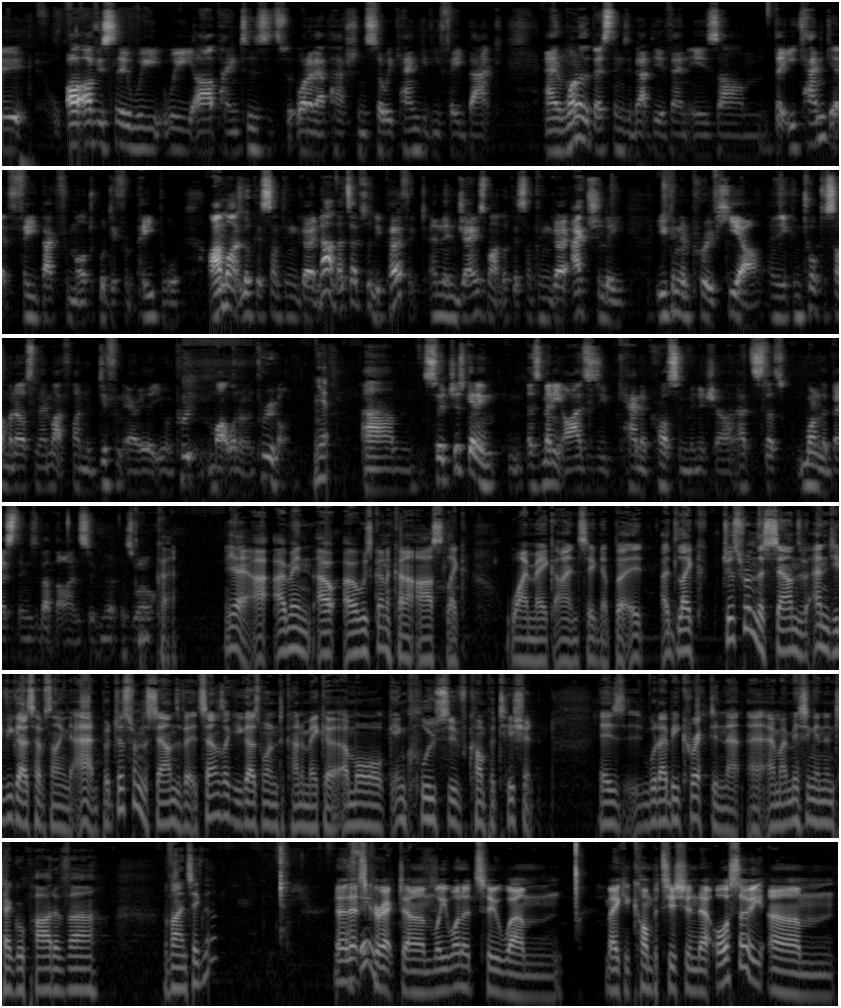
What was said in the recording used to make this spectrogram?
obviously we we are painters; it's one of our passions, so we can give you feedback. And one of the best things about the event is um, that you can get feedback from multiple different people. I might look at something and go, "No, that's absolutely perfect," and then James might look at something and go, "Actually." You can improve here, and you can talk to someone else, and they might find a different area that you improve, might want to improve on. Yep. Um, so just getting as many eyes as you can across a miniature. That's that's one of the best things about the Iron Signet as well. Okay. Yeah, I, I mean, I, I was going to kind of ask, like, why make Iron Signet? But it, I'd like, just from the sounds of it, and if you guys have something to add, but just from the sounds of it, it sounds like you guys wanted to kind of make a, a more inclusive competition. Is Would I be correct in that? Am I missing an integral part of, uh, of Iron Signet? No, that's correct. Um, we wanted to um, make a competition that also um,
